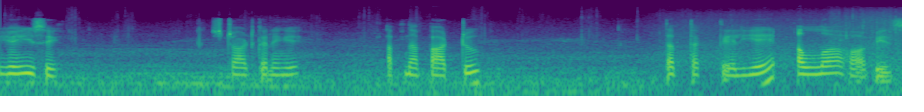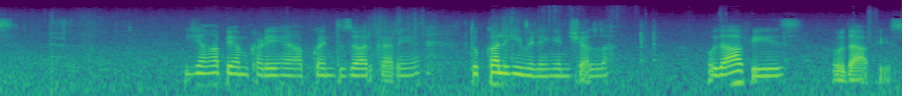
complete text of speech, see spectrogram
यहीं से स्टार्ट करेंगे अपना पार्ट टू तब तक के लिए अल्लाह हाफिज़। यहाँ पे हम खड़े हैं, आपका इंतज़ार कर रहे हैं। तो कल ही मिलेंगे इन खुदा हाफिज़ खुदा हाफिज़।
